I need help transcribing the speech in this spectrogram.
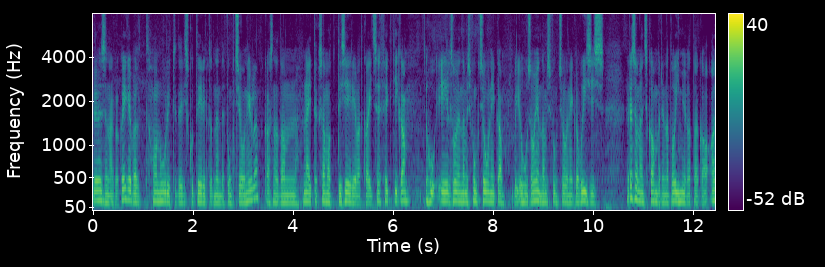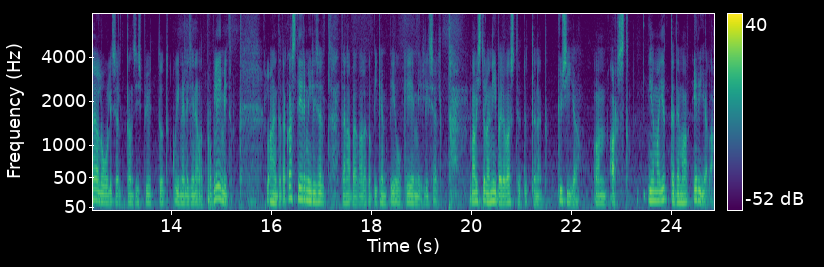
ühesõnaga, kõigepealt on uuritud ja diskuteeritud nende funktsiooni üle, kas nad on näiteks amortiseerivad kaitseefektiga, õhu eelsoojendamisfunktsiooniga või õhu soojendamisfunktsiooniga või siis resonantskambrina toimivad, aga ajalooliselt on siis püütud, kui neil esinevad probleemid, lahendada kas termiliselt, tänapäeval aga pigem biokeemiliselt. ma vist olen nii palju vastu, et ütlen, et küsija on arst ja ma ei ütle tema eriala,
